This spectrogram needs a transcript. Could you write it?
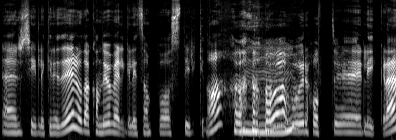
Eh, Chilikrydder, og da kan du jo velge litt sånn på styrken òg, mm. hvor hot du liker det.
